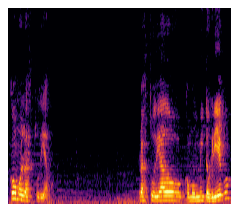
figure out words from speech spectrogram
¿cómo lo ha estudiado? ¿Lo ha estudiado como un mito griego?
